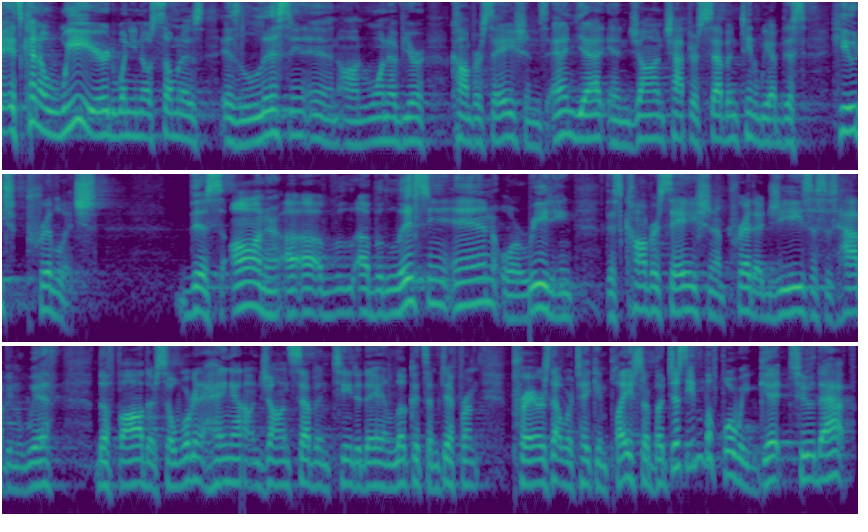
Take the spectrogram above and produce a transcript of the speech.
It's kind of weird when you know someone is, is listening in on one of your conversations. And yet, in John chapter 17, we have this huge privilege, this honor of, of listening in or reading this conversation of prayer that Jesus is having with the Father. So, we're going to hang out in John 17 today and look at some different prayers that were taking place there. But just even before we get to that,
